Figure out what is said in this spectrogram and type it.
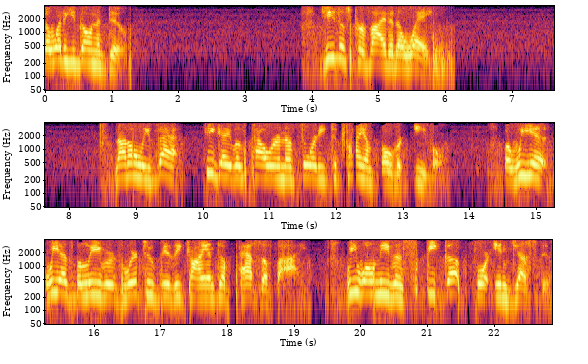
So what are you going to do? Jesus provided a way. Not only that, he gave us power and authority to triumph over evil. But we, we as believers, we're too busy trying to pacify. We won't even speak up for injustice.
